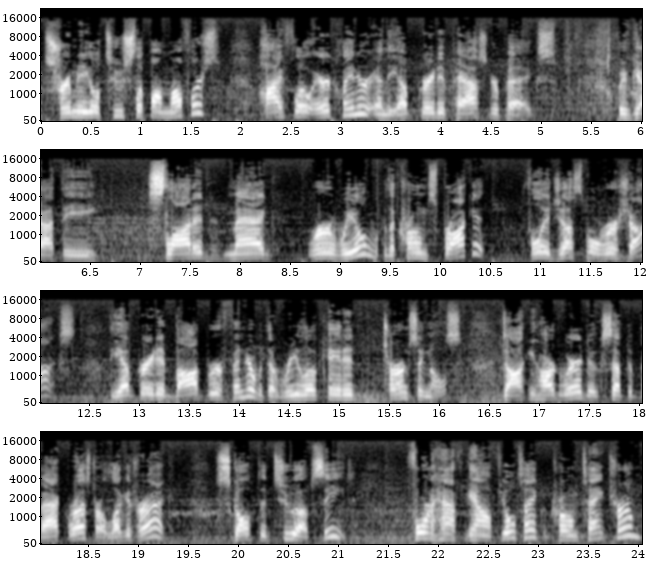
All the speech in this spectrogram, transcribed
Screamin' Eagle 2 slip-on mufflers, high flow air cleaner, and the upgraded passenger pegs. We've got the slotted mag rear wheel with a chrome sprocket, fully adjustable rear shocks, the upgraded bob rear fender with the relocated turn signals, docking hardware to accept a backrest or luggage rack, sculpted two-up seat, four and a half gallon fuel tank with chrome tank trim.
